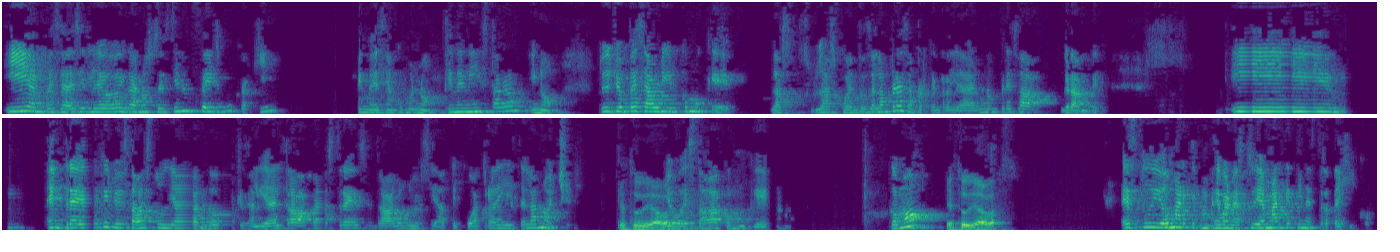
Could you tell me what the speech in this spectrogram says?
Y empecé a decirle, oigan, ¿ustedes tienen Facebook aquí? Y me decían como, no, ¿tienen Instagram? Y no. Entonces yo empecé a abrir como que las, las cuentas de la empresa, porque en realidad era una empresa grande. Y entre que yo estaba estudiando, porque salía del trabajo a las 3, entraba a la universidad de 4 a 10 de la noche. ¿Qué estudiabas? Yo estaba como que... ¿Cómo? ¿Qué estudiabas? Estudio eh, bueno, estudié marketing estratégico.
